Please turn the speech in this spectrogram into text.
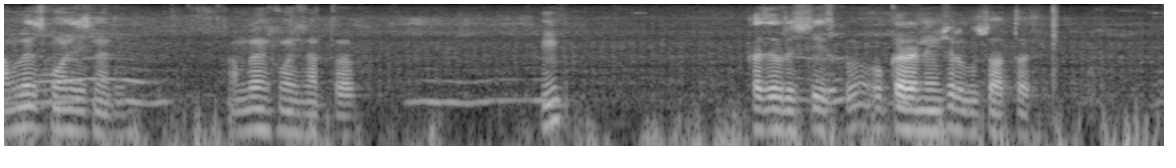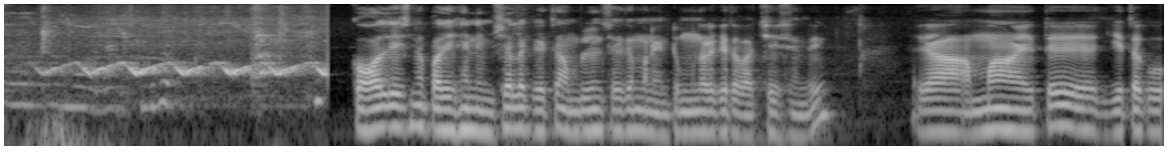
అంబులెన్స్ ఫోన్ చేసినది అంబులెన్స్ ఫోన్ చేసిన కాసేపు రెస్ట్ తీసుకో. ఒక్క రెండు నిమిషాలు కూర్చో వస్తుంది కాల్ చేసిన పదిహేను నిమిషాలకైతే అంబులెన్స్ అయితే మన ఇంటి ముందరకైతే వచ్చేసింది. ఇక అమ్మ అయితే గీతకు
